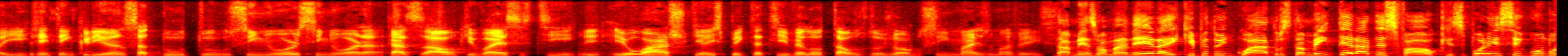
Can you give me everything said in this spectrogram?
aí, a gente tem criança, adulto, senhor, senhora, casal que vai assistir. E eu acho que a expectativa é lotar os dois jogos sim mais uma vez. Da mesma maneira, a equipe do Enquadros também terá desfalques. Porém, segundo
